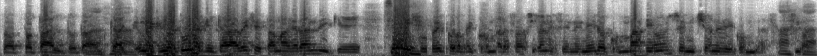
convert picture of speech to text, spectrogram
Total, total. Una criatura que cada vez está más grande y que sí. su récord de conversaciones en enero con más de 11 millones de conversaciones.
